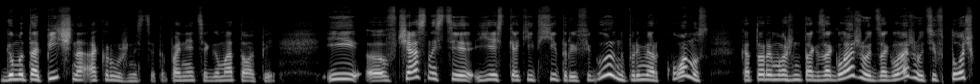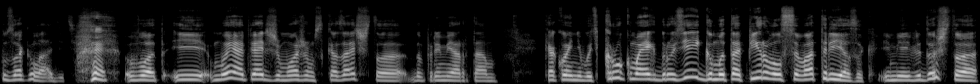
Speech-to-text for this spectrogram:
гомотопична окружность, это понятие гомотопии. И, э, в частности, есть какие-то хитрые фигуры, например, конус, который можно так заглаживать, заглаживать и в точку загладить. Вот. И мы, опять же, можем сказать, что, например, там какой-нибудь круг моих друзей гомотопировался в отрезок, имея в виду, что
